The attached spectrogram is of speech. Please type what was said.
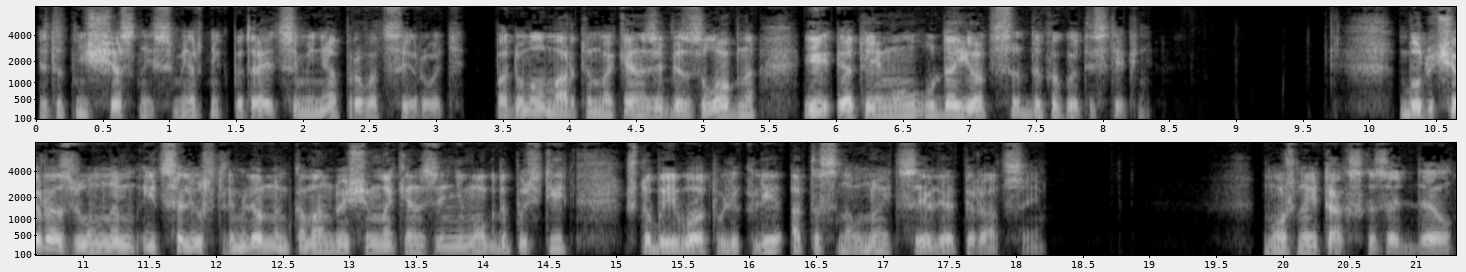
Этот несчастный смертник пытается меня провоцировать, — подумал Мартин Маккензи беззлобно, и это ему удается до какой-то степени. Будучи разумным и целеустремленным командующим, Маккензи не мог допустить, чтобы его отвлекли от основной цели операции. «Можно и так сказать, Дел»,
